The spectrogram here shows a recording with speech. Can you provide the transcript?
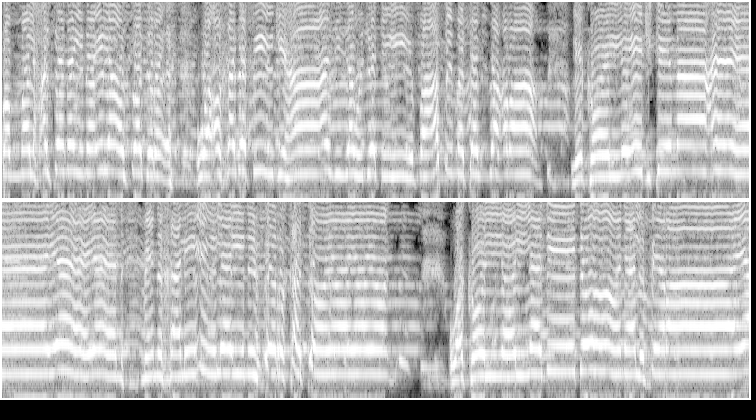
ضم الحسنين إلى صدره وأخذ في جهاز زوجته فاطمة الزهراء لكل اجتماع من خليلين فرقتين. وكل الذي دون الفرايا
